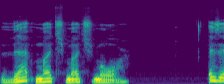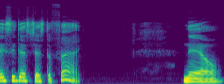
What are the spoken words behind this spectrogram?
that much, much more. See, that's just a fact. Now,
